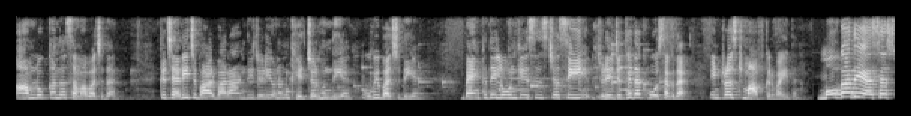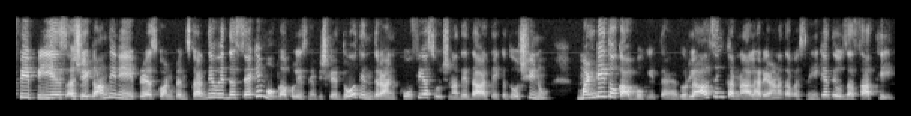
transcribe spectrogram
ਆਮ ਲੋਕਾਂ ਦਾ ਸਮਾਂ ਬਚਦਾ ਹੈ। ਕਚਹਿਰੀ 'ਚ ਬਾਰ-ਬਾਰ ਆਉਣ ਦੀ ਜਿਹੜੀ ਉਹਨਾਂ ਨੂੰ ਖੇਚਲ ਹੁੰਦੀ ਹੈ, ਉਹ ਵੀ ਬਚਦੀ ਹੈ। ਬੈਂਕ ਦੇ ਲੋਨ ਕੇਸਿਸ 'ਚ ਅਸੀਂ ਜਿਹੜੇ ਜਿੱਥੇ ਤੱਕ ਹੋ ਸਕਦਾ ਹੈ ਇੰਟਰਸਟ ਮਾਫ ਕਰਵਾਈਦਾ। ਮੋਗਾ ਦੇ ਐਸਐਸਪੀ ਪੀਐਸ ਅਜੇ ਗਾਂਧੀ ਨੇ ਪ੍ਰੈਸ ਕਾਨਫਰੰਸ ਕਰਦੇ ਹੋਏ ਦੱਸਿਆ ਕਿ ਮੋਗਾ ਪੁਲਿਸ ਨੇ ਪਿਛਲੇ 2 ਦਿਨ ਦੌਰਾਨ ਖੂਫੀਆ ਸੂਚਨਾ ਦੇ ਆਧਾਰ ਤੇ ਇੱਕ ਦੋਸ਼ੀ ਨੂੰ ਮੰਡੀ ਤੋਂ ਕਾਬੂ ਕੀਤਾ ਹੈ। ਗੁਰਲਾਲ ਸਿੰਘ ਕਰਨਾਲ ਹਰਿਆਣਾ ਦਾ ਵਸਨੀਕ ਹੈ ਤੇ ਉਸ ਦਾ ਸਾਥੀ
